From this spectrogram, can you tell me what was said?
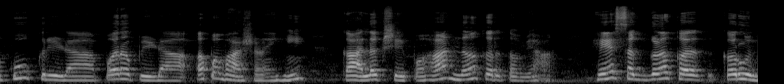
कुक्रीडा परपीडा अपभाषणही कालक्षेप हा न कर्तव्य. हा हे सगळं कर करून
